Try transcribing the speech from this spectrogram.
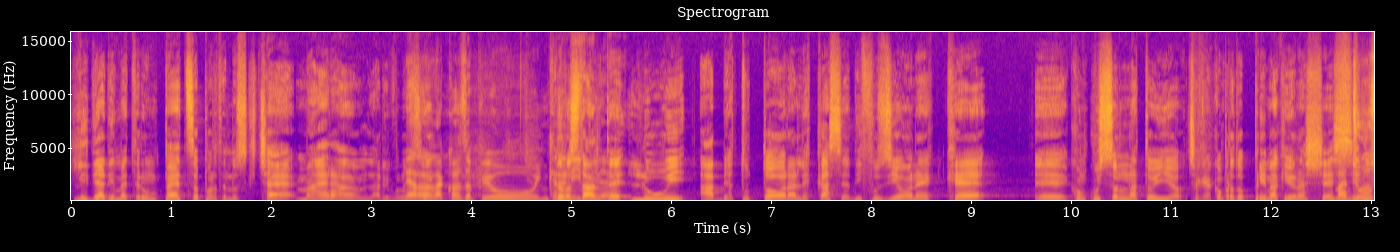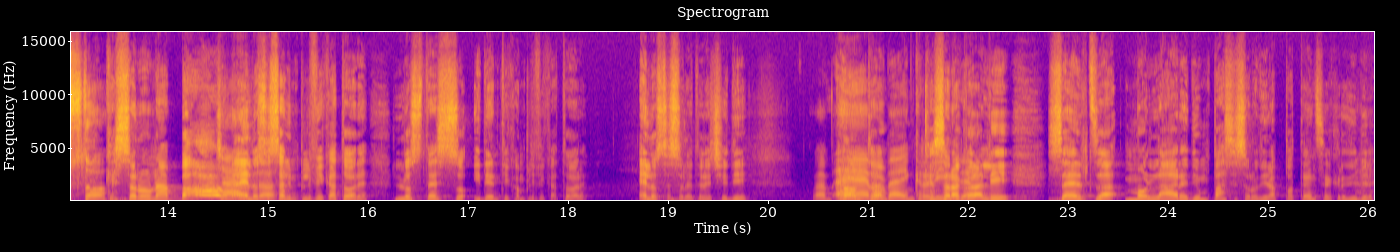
l'idea di mettere un pezzo, portarlo, schi- cioè, ma era la rivoluzione. Era la cosa più incredibile. Nonostante lui abbia tuttora le casse a diffusione che, eh, con cui sono nato io, cioè che ha comprato prima che io nascessi, Ma giusto! che sono una bomba, è lo Certo. stesso amplificatore, lo stesso identico amplificatore, è lo stesso lettore CD. Vabbè, Pronto? eh, vabbè, che incredibile. sono ancora lì senza mollare di un passo, sono di una potenza incredibile.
